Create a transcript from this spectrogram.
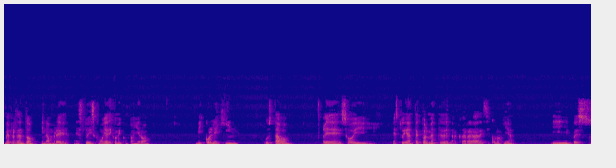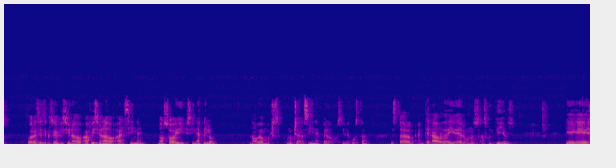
me presento, mi nombre es Luis, como ya dijo mi compañero, mi coleguín Gustavo. Eh, soy estudiante actualmente de la carrera de psicología y pues podría decirse que soy aficionado, aficionado al cine. No soy cinéfilo, no veo mucho, mucho cine, pero sí me gusta estar enterado de ahí de algunos asuntillos. Eh,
